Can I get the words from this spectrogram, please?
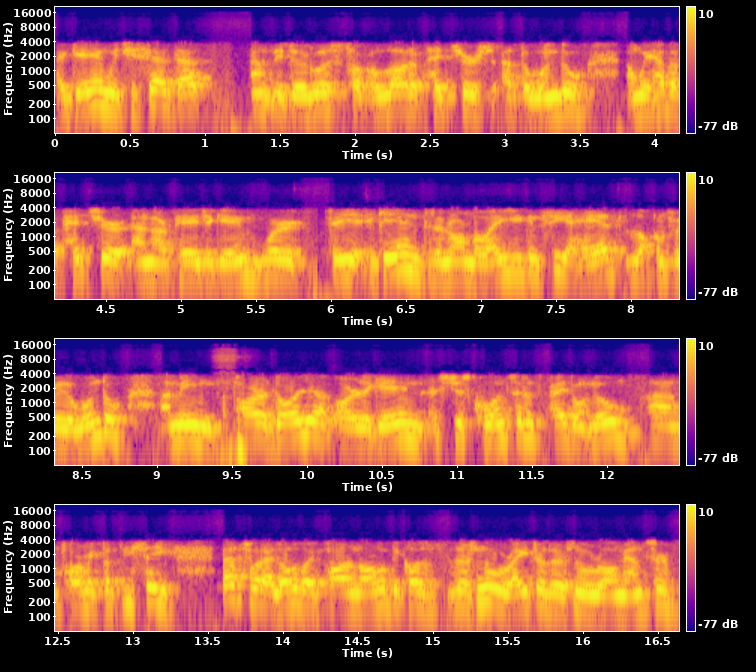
Again, when she said that, Anthony Douglas took a lot of pictures at the window, and we have a picture on our page again where, see, again to the normal eye, you can see a head looking through the window. I mean, pareidolia, or again, it's just coincidence. I don't know um, for me. But you see, that's what I love about paranormal because there's no right or there's no wrong answer.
